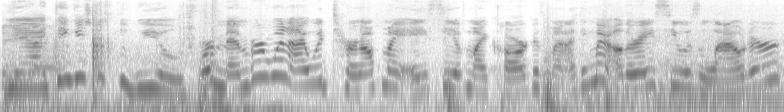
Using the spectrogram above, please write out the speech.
Yeah, I think it's just the wheels. Remember when I would turn off my AC of my car because my I think my other AC was louder,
